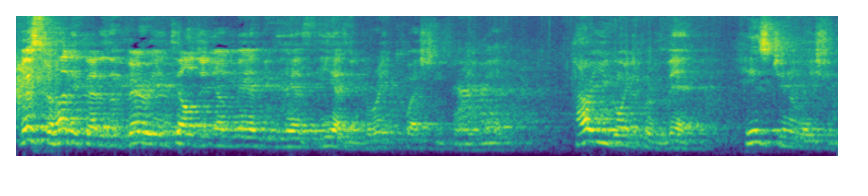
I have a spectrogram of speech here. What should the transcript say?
Mr. Honeycutt is a very intelligent young man because he has, he has a great question for you, man. How are you going to prevent his generation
